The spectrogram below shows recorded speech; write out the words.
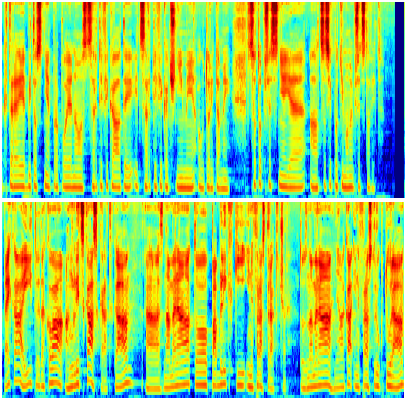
které je bytostně propojeno s certifikáty i certifikačními autoritami. Co to přesně je a co si pod tím máme představit? PKI to je taková anglická zkratka, a znamená to Public Key Infrastructure. To znamená nějaká infrastruktura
